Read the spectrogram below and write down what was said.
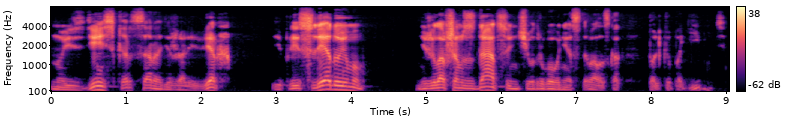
но и здесь корсары одержали верх, и преследуемым, не желавшим сдаться, ничего другого не оставалось, как только погибнуть.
